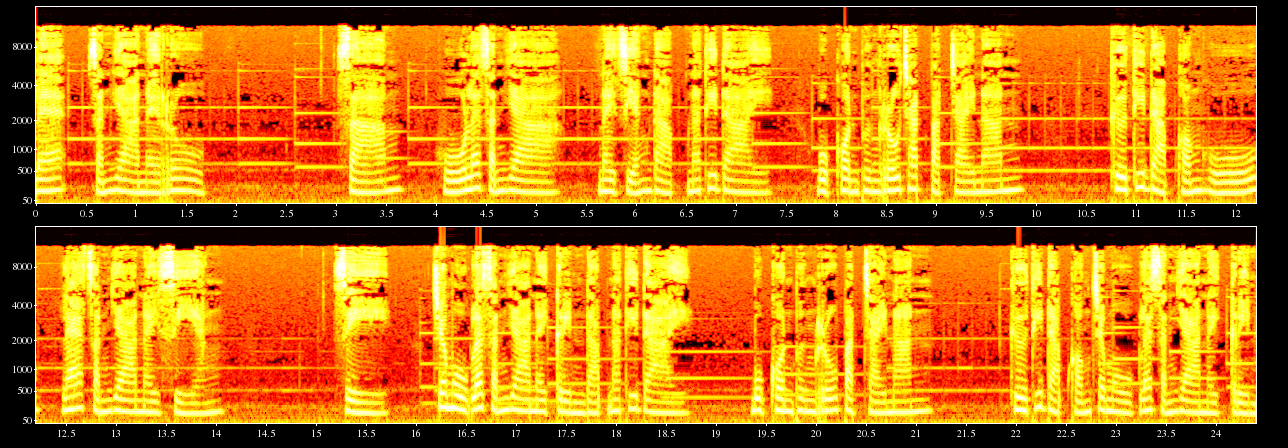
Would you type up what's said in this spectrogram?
และสัญญาในรูป 3. หูและสัญญา ในเสียงดับณที่ใด บุคคลพึงรู้ชัดปัจจัยนั้น คือที่ดับของหูและสัญญาในเสียง 4. จมูกและสัญญาในกลิ่นดับหน้าที่ใด บุคคลพึงรู้ปัจจัยนั้น คือที่ดับของจมูกและสัญญาในกลิ่น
